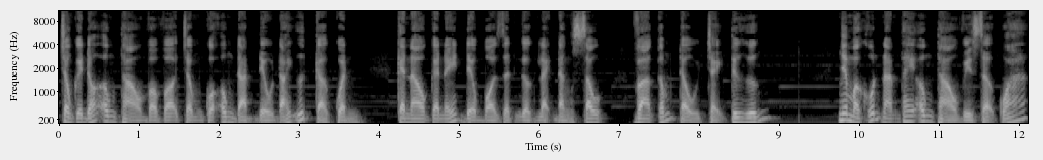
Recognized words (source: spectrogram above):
trong khi đó ông Thảo và vợ chồng của ông Đạt đều đái ướt cả quần. Kẻ nào kẻ nấy đều bỏ giật ngược lại đằng sau và cấm đầu chạy tứ hướng. Nhưng mà khốn nạn thay ông Thảo vì sợ quá,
